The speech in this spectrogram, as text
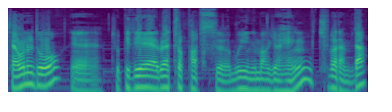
자, 오늘도 예, 조피디의 레트로 팝스 무인 음악 여행 출발합니다.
